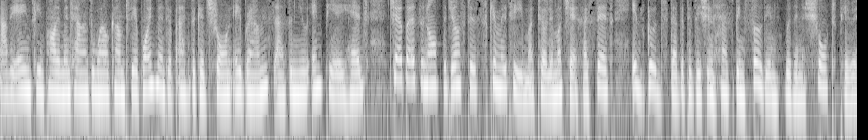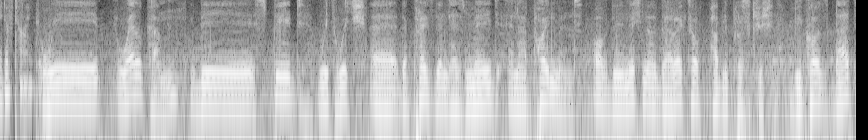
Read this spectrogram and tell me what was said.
Now, the ANC in Parliament has welcomed the appointment of Advocate Shaun Abrahams as the new NPA head. Chairperson of the Justice Committee, Mathole Motshekga, says it's good that the position has been filled in within a short period of time. We welcome the speed with which uh, the president has made an appointment of the National Director of Public Prosecution because that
